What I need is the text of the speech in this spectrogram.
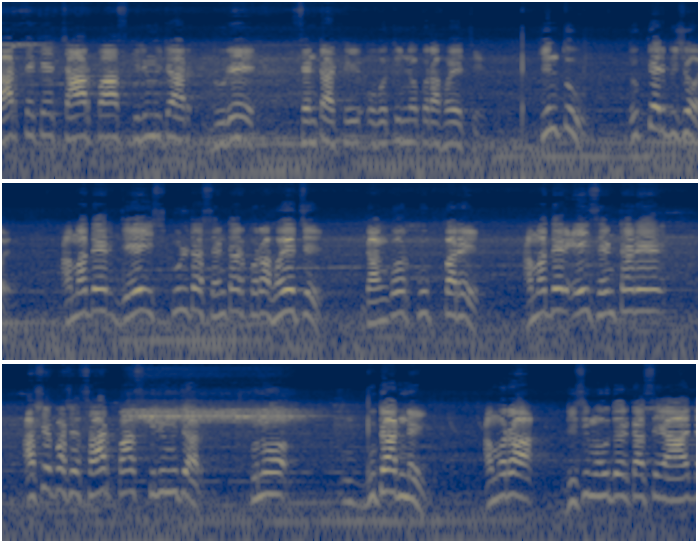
তার থেকে চার পাঁচ কিলোমিটার দূরে সেন্টারটি অবতীর্ণ করা হয়েছে। কিন্তু দুঃখের বিষয়, আমাদের যে স্কুলটা সেন্টার করা হয়েছে গাঙ্গর কূপ পারে আমাদের এই সেন্টারে আশেপাশে চার পাঁচ কিলোমিটার কোনো বুটার নেই। আমরা ডিসি মহোদয়ের কাছে আজ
